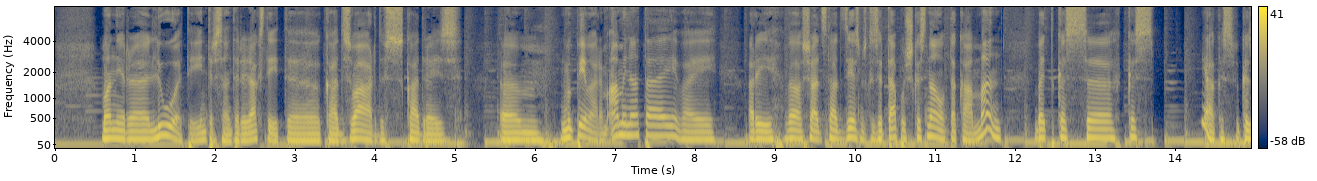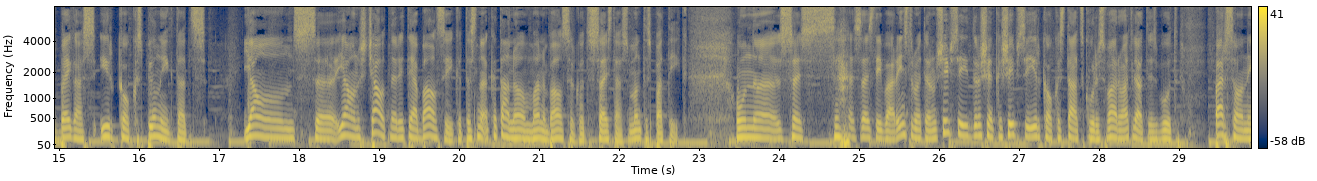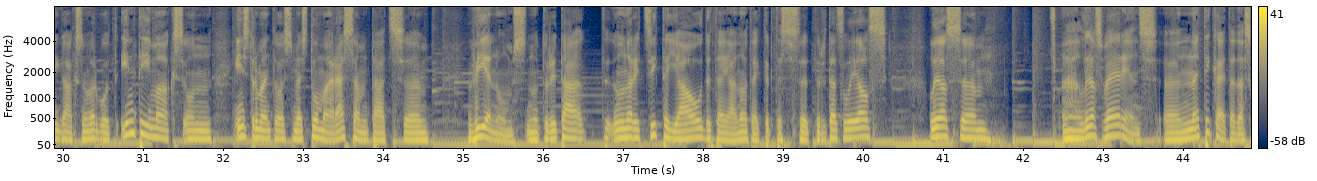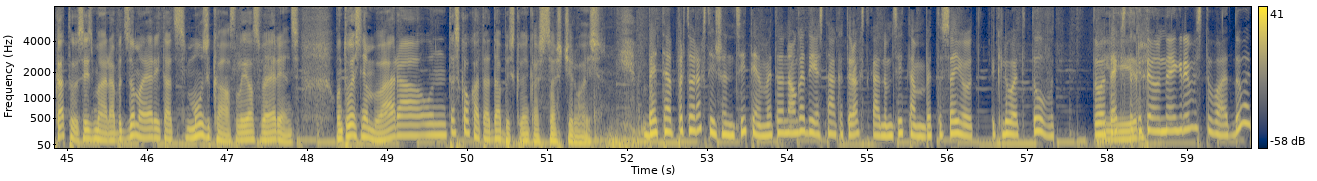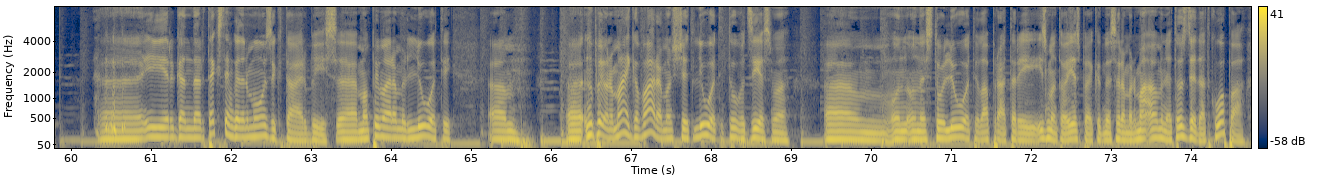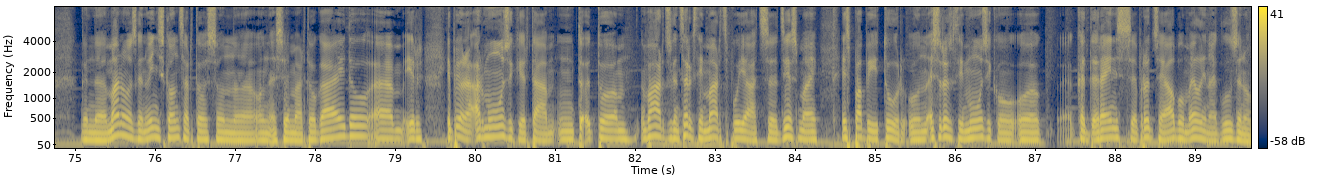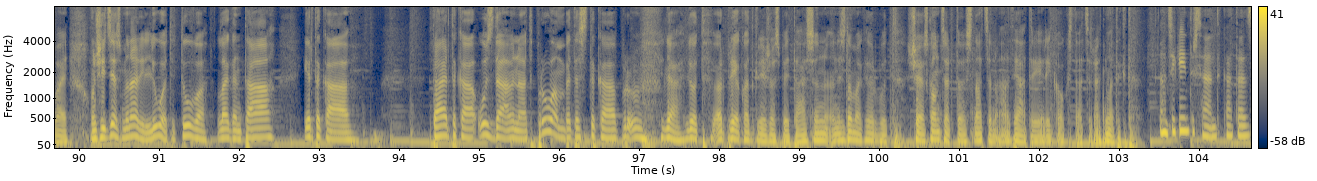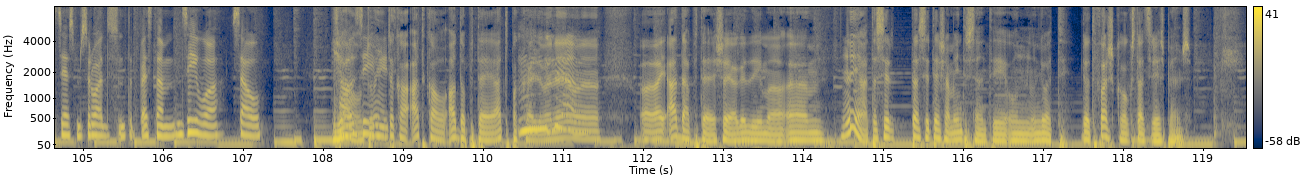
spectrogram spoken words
man ir uh, ļoti interesanti arī rakstīt uh, kādus vārdus kādreiz, um, nu, piemēram, Aminatai vai arī vēl šādas tādas dziesmas, kas ir tapušas, kas nav tā kā man, bet kas, uh, kas Jā, kas, kas beigās ir kaut kas pilnīgi tāds jauns, eh, jauna šķautne arī tajā balsī, ka, tas, ka tā nav mana balss, ar ko tas saistās, man tas patīk. Un uh, saist, saistībā ar instrumentiem šipsī, droši vien, ka šipsī ir kaut kas tāds, kur es varu atļauties būt personīgāks un varbūt intīmāks, un instrumentos mēs tomēr esam tāds um, vienums. Nu, tur ir tā, un arī cita jauda tajā noteikti ir tas, eh, ir liels, liels um, Liels vēriens, uh, ne tikai tādā skatuves izmērā, bet, domāju, arī tāds muzikāls liels vēriens. Un to es ņemu vērā, un tas kaut kā tā dabiski vienkārši sašķirojas. Bet uh, par to rakstīšanu citiem, vai tev nav gadījies tā, ka tu raksti kādam citam, bet tu sajūti tik ļoti tuvu to tekstu, Ir. ka tev negribas to atdot? uh, ir gan ar tekstiem, gan ar mūziku tā ir bijis. Uh, man, piemēram, ir ļoti, um, uh, nu, piemēram, Maiga Vara man šķiet ļoti tuva dziesma. Um, un, un es to ļoti labprāt arī izmantoju iespēju, kad mēs varam ar Māmiņu uzdziedāt kopā, gan uh, manos, gan viņas koncertos, un, uh, un es vienmēr to gaidu. Um, ir, ir, piemēram, ar mūziku ir tā, mm, to, to vārdus gan sarakstīja Mārcis Pujāts uh, dziesmai, es pabiju tur, un es rakstīju mūziku, kad Reinis producēja albumu Elīnai Gluzinovai. Un šī dziesma man arī ļoti tuva, lai gan tā ir tā kā. Tā ir tā kā uzdāvināta prom, bet es kā, jā, ļoti ar prieku atgriežos pie tās. Un, un es domāju, ka varbūt šajos koncertos Nacionālajā teātrī arī kaut kas tāds varētu notikt. Un cik interesanti, kā tās dziesmas rodas, un pēc tam dzīvo savu. Jā, dzīvīti. tā kā atkal adaptē atpakaļ, Mm, vai ne? jā. Vai adaptē šajā gadījumā. Um, nu jā, tas ir, tas ir tiešām interesanti un un ļoti, ļoti forši, ka kaut kas tāds ir iespējams.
